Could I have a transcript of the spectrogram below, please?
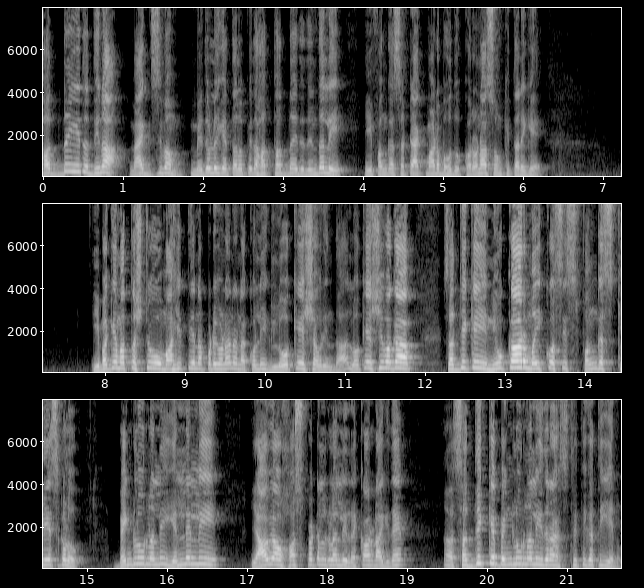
ಹದಿನೈದು ದಿನ ಮ್ಯಾಕ್ಸಿಮಮ್ ಮೆದುಳಿಗೆ ತಲುಪಿದ ಹತ್ತು ಹದಿನೈದು ದಿನದಲ್ಲಿ ಈ ಫಂಗಸ್ ಅಟ್ಯಾಕ್ ಮಾಡಬಹುದು ಕೊರೋನಾ ಸೋಂಕಿತರಿಗೆ. ಈ ಬಗ್ಗೆ ಮತ್ತಷ್ಟು ಮಾಹಿತಿಯನ್ನು ಪಡೆಯೋಣ ನನ್ನ ಕೊಲೀಗ್ ಲೋಕೇಶ್ ಅವರಿಂದ. ಲೋಕೇಶ್, ಇವಾಗ ಸದ್ಯಕ್ಕೆ ಈ ನ್ಯೂಕಾರ್ ಮೈಕೋಸಿಸ್ ಫಂಗಸ್ ಕೇಸ್ಗಳು ಬೆಂಗಳೂರಿನಲ್ಲಿ ಎಲ್ಲೆಲ್ಲಿ ಯಾವ್ಯಾವ ಹಾಸ್ಪಿಟಲ್ಗಳಲ್ಲಿ ರೆಕಾರ್ಡ್ ಆಗಿದೆ? ಸದ್ಯಕ್ಕೆ ಬೆಂಗಳೂರಿನಲ್ಲಿ ಇದರ ಸ್ಥಿತಿಗತಿ ಏನು?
